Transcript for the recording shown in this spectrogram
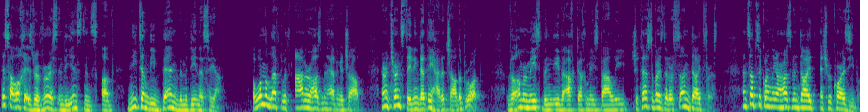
This halacha is reversed in the instance of nitan li ben b'medina. A woman left without her husband having a child, and returned stating that they had a child abroad. The Amr meis b'ni v'achkach meis bali. She testifies that her son died first, and subsequently her husband died, and she requires yibum.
